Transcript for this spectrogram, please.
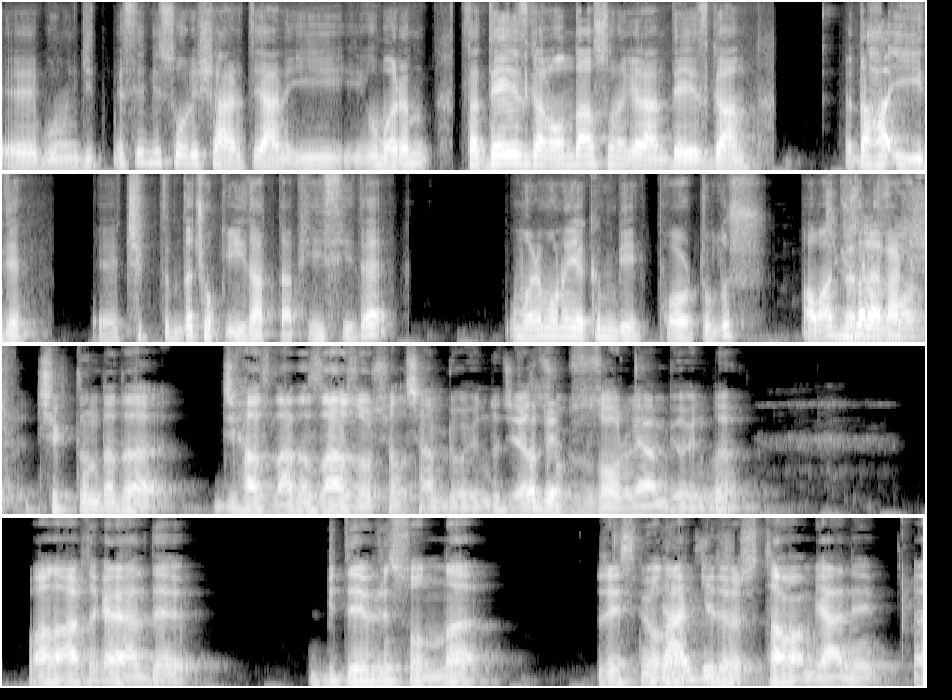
e, bunun gitmesi bir soru işareti. Yani iyi, umarım mesela Days Gone ondan sonra gelen Days Gone daha iyiydi. E, çıktığında çok iyiydi hatta PC'de. Umarım ona yakın bir port olur. Ama Ki güzel haber. Çıktığında da cihazlarda zar zor çalışan bir oyundu. Cihazı Tabii. çok zorlayan bir oyundu. Valla artık herhalde bir devrin sonuna resmi olarak Geldik. geliyoruz. Tamam yani e,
